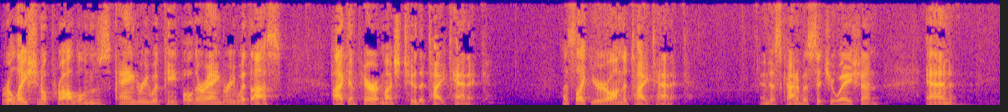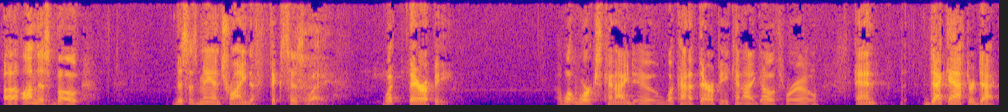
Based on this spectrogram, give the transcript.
relational problems, angry with people, they're angry with us. I compare it much to the Titanic. That's like you're on the Titanic in this kind of a situation. And uh, on this boat, this is man trying to fix his way. What therapy? What works can I do? What kind of therapy can I go through? And deck after deck,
